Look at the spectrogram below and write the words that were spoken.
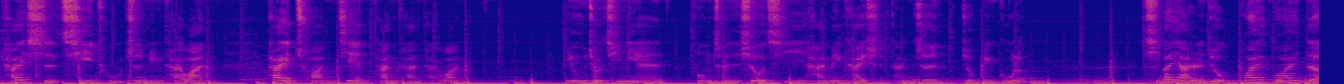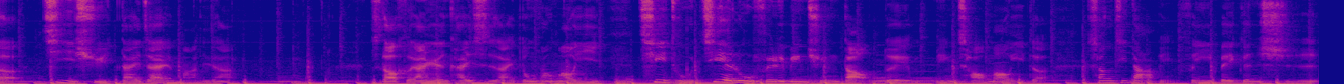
开始企图殖民台湾，派船舰探勘台湾。一五九七年，丰臣秀吉还没开始南征就病故了。西班牙人就乖乖的继续待在马尼拉，直到荷兰人开始来东方贸易，企图介入菲律宾群岛，对明朝贸易的商机大饼分一杯羹时，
